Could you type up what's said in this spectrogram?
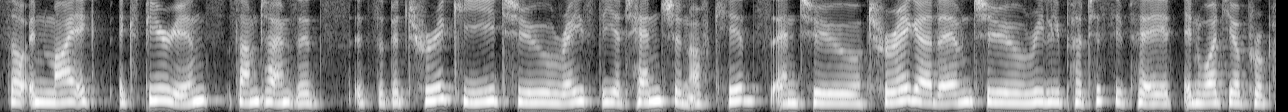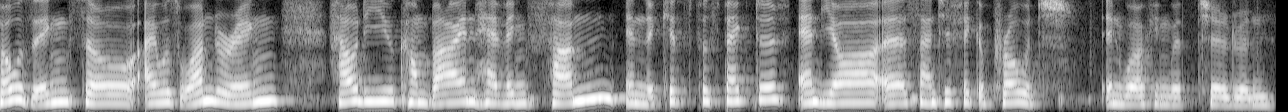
So in my experience, sometimes it's it's a bit tricky to raise the attention of kids and to trigger them to really participate in what you're proposing. So I was wondering, how do you combine having fun in the kids' perspective and your uh, scientific approach? In working with children?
